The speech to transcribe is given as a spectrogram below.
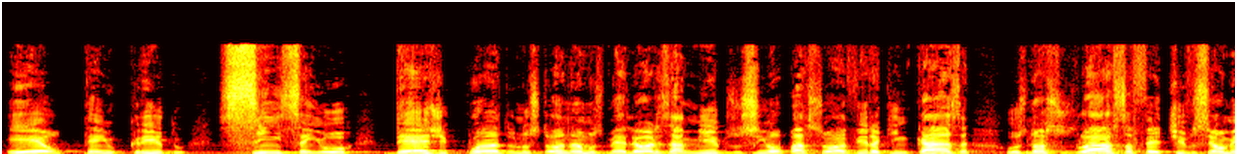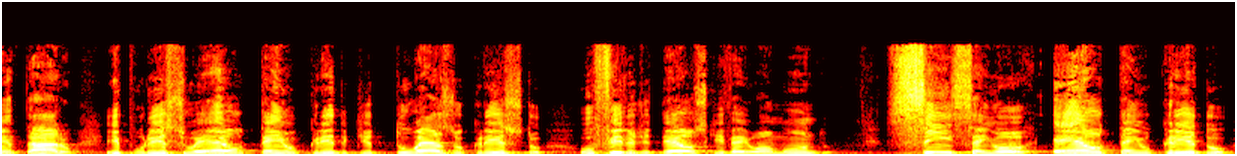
eu tenho crido. Sim, Senhor, desde quando nos tornamos melhores amigos, o Senhor passou a vir aqui em casa, os nossos laços afetivos se aumentaram, e por isso eu tenho crido que tu és o Cristo, o Filho de Deus que veio ao mundo. Sim, Senhor, eu tenho crido.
